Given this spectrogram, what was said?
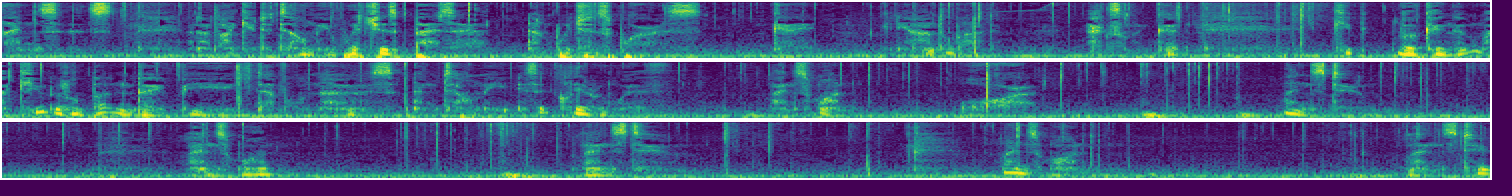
lenses, and I'd like you to tell me which is better and which is worse. Okay? Can you handle that? Excellent, good. Keep looking at my cute little button baby devil nose and tell me, is it clearer with lens one or lens two? Lens one, lens two, lens one, lens two,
